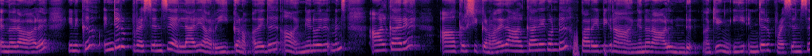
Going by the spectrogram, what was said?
എന്നൊരാളെ എനിക്ക് എന്റെ ഒരു പ്രസൻസ് എല്ലാവരെയും അറിയിക്കണം. അതായത് ആ ഇങ്ങനെ ഒരു മീൻസ് ആൾക്കാരെ ആകർഷിക്കണം. അതായത് ആൾക്കാരെ കൊണ്ട് പറയിപ്പിക്കണം ആ ഇങ്ങനെ ഒരാളുണ്ട്. ഓക്കെ ഈ എന്റെ ഒരു പ്രസൻസ്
